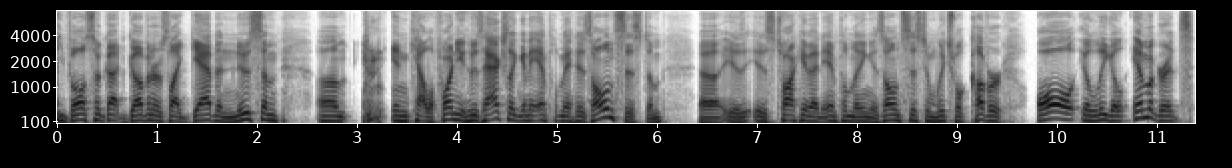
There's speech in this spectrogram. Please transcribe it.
You've also got governors like Gavin Newsom um, in California, who's actually going to implement his own system, uh, is, is talking about implementing his own system, which will cover all illegal immigrants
